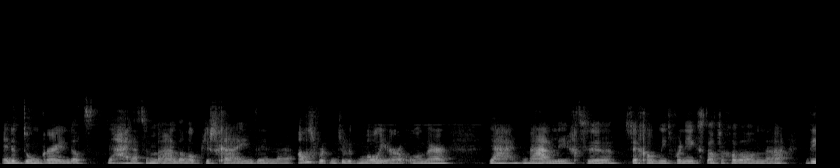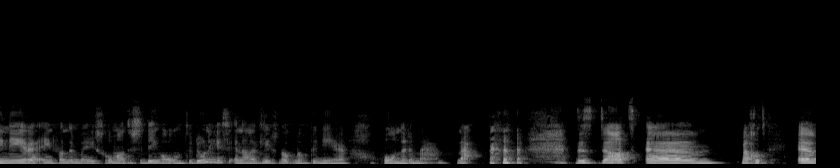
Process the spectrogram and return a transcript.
in het donker. En dat, ja, dat de maan dan op je schijnt. En alles wordt natuurlijk mooier onder ja, het maanlicht. Ze zeggen ook niet voor niks dat er gewoon uh, dineren een van de meest romantische dingen om te doen is. En dan het liefst ook nog dineren onder de maan. Nou, dus dat. Um, maar goed, uh,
